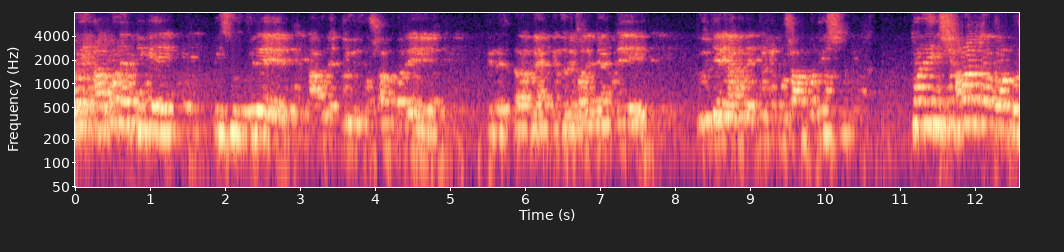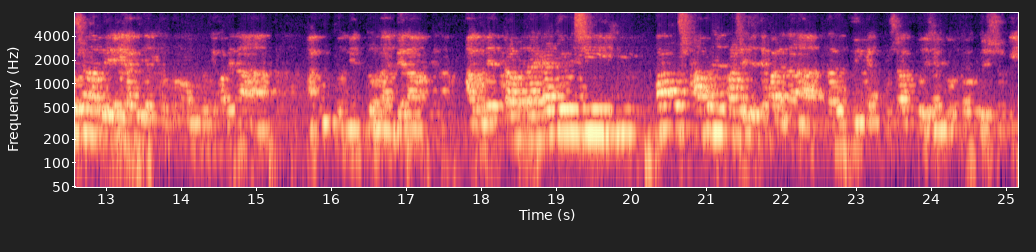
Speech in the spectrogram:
ওই আগুনের দিকে পিছু ফিরে আগুনের দিকে প্রসাব করে। ফেরেশতারা ব্যাগকে ধরে বলে ব্যাগ দে তুই যে আগুনের দিকে প্রসাব করিস তুই সামান্য তোমার প্রসাব এই আগুনের কোনো উন্নতি হবে না। আগুন তো নিয়ন্ত্রণ আসবে না আগুনের তাপটা এত বেশি। মানুষ আগুনের পাশে যেতে পারে না। তার দুই কেন করেছেন করতে উদ্দেশ্য কি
